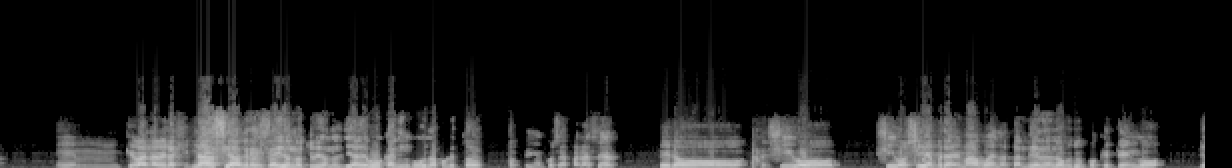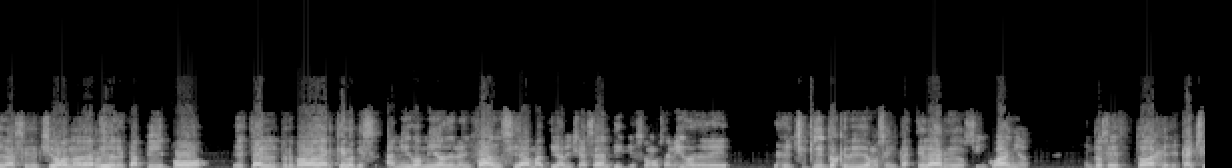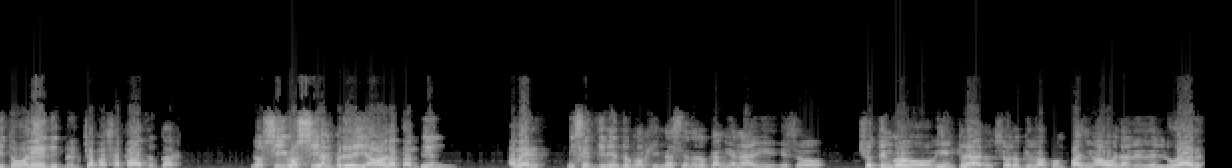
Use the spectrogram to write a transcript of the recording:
em, que van a ver a gimnasia. Gracias a Dios no tuvieron el día de boca ninguno porque todos tenían cosas para hacer. Pero sigo, sigo siempre. Además, bueno, también en los grupos que tengo de la selección o de River está Pipo, está el preparador de arquero que es amigo mío de la infancia, Matías Villasanti, que somos amigos desde, desde chiquitos, que vivíamos en Castelar de los cinco años. Entonces, toda ge- Cachito Borelli, el Chapa Zapata, toda- lo sigo siempre y ahora también. A ver, mi sentimiento con gimnasia no lo cambia nadie, eso yo tengo bien claro, solo que lo acompaño ahora desde el lugar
